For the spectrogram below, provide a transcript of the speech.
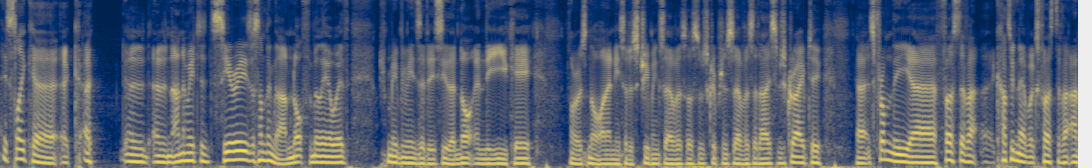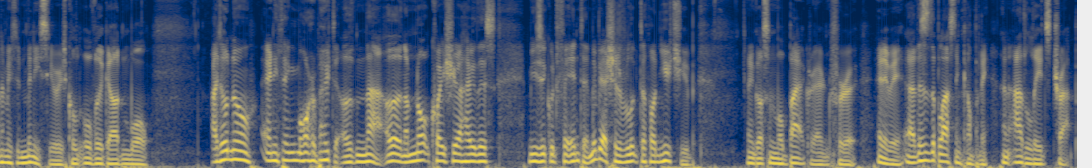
it's like a, a, a a, an animated series or something that I'm not familiar with, which maybe means that it's either not in the UK or it's not on any sort of streaming service or subscription service that I subscribe to. Uh, it's from the uh, first ever uh, Cartoon Network's first ever animated miniseries called Over the Garden Wall. I don't know anything more about it other than that. Other than I'm not quite sure how this music would fit into it. Maybe I should have looked up on YouTube and got some more background for it. Anyway, uh, this is the Blasting Company and Adelaide's Trap.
